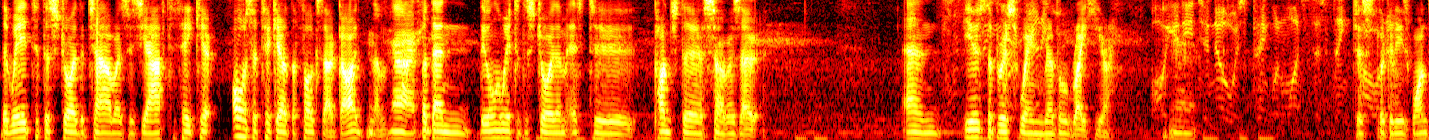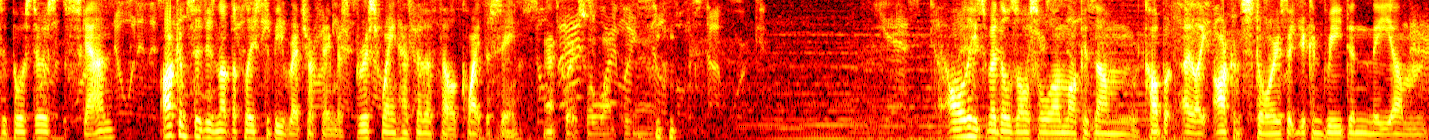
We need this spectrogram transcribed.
The way to destroy the jammers is you have to take care, also take care of the thugs that are guarding them. Aye. But then the only way to destroy them is to punch the servers out. And here's the Bruce Wayne riddle right here. All you need to know is Penguin wants this thing Just look powered at these wanted posters, scan. Arkham City is not the place to be retro famous. Bruce Wayne has never felt quite the same. That's quite so wanted. Yeah. Cell phone stopped working. Yes, Tom. all these riddles also unlock is um cop- uh, like Arkham stories that you can read in the um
